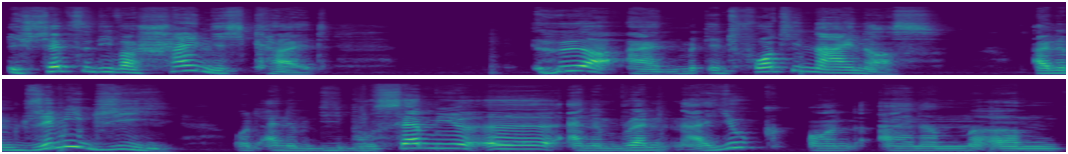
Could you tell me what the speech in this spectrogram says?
ich schätze die Wahrscheinlichkeit höher ein mit den 49ers, einem Jimmy G und einem Debo Samuel, einem Brandon Ayuk und einem ähm,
